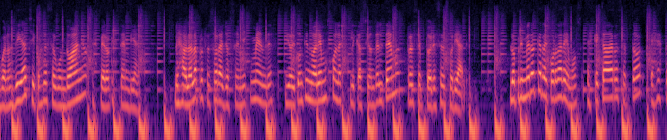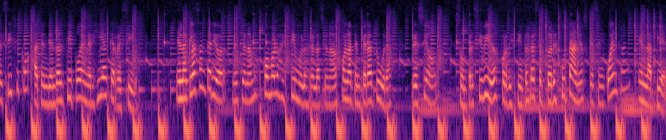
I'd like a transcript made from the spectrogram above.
Buenos días chicos de segundo año, espero que estén bien. Les habla la profesora Yosemic Méndez y hoy continuaremos con la explicación del tema receptores sensoriales. Lo primero que recordaremos es que cada receptor es específico atendiendo al tipo de energía que recibe. En la clase anterior mencionamos cómo los estímulos relacionados con la temperatura, presión, son percibidos por distintos receptores cutáneos que se encuentran en la piel.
